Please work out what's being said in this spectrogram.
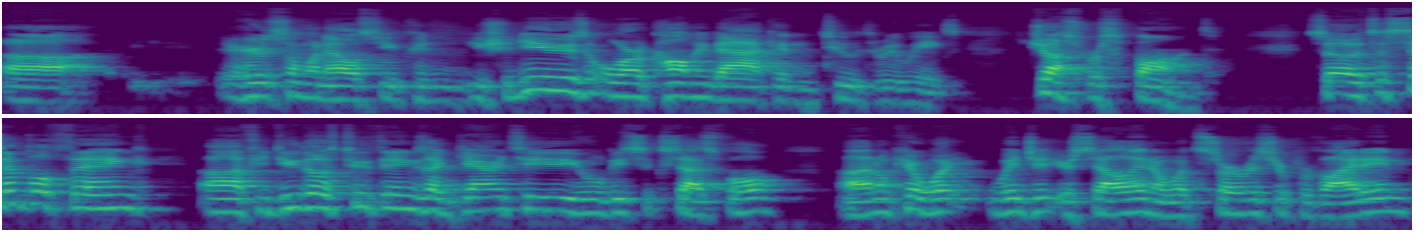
Uh, here's someone else you can you should use or call me back in two three weeks just respond so it's a simple thing uh, if you do those two things i guarantee you you will be successful uh, i don't care what widget you're selling or what service you're providing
